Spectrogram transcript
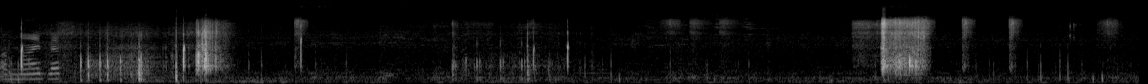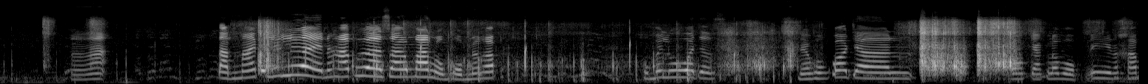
ตัดไม้แป๊บ เอาละตั ดไม้ไปเรื่อยๆนะครับเพื่อสร้างบ้านของผมนะครับ ผมไม่รู้ว่าจะ เดี๋ยวผมก็จะออกจากระบบนี่นะครับ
